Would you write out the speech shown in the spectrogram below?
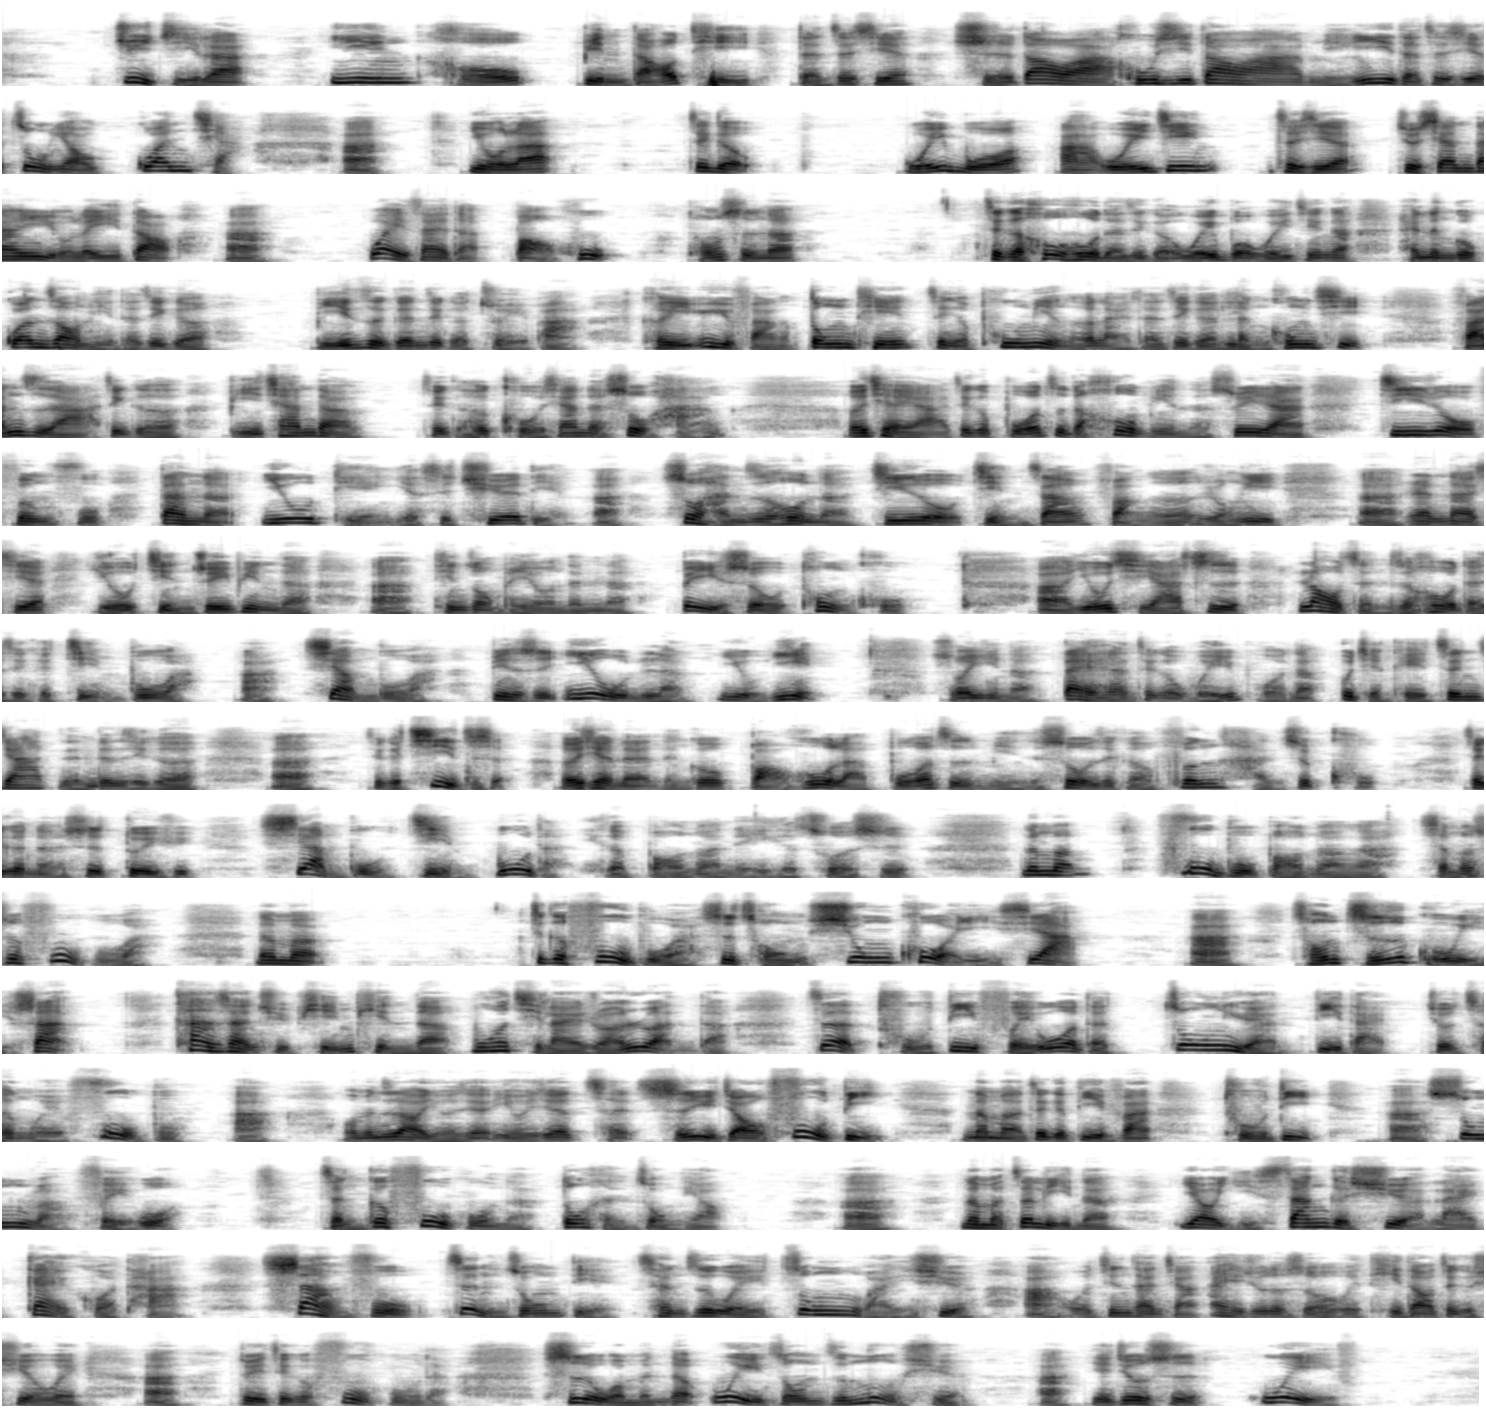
聚集了咽喉、扁桃体等这些食道啊、呼吸道啊、免疫的这些重要关卡啊。有了这个围脖啊、围巾这些，就相当于有了一道啊外在的保护。同时呢，这个厚厚的这个围脖围巾啊，还能够关照你的这个。鼻子跟这个嘴巴可以预防冬天这个扑面而来的这个冷空气，防止啊这个鼻腔的这个和口腔的受寒，而且呀，这个脖子的后面呢，虽然肌肉丰富，但呢，优点也是缺点啊。受寒之后呢，肌肉紧张，反而容易啊，让那些有颈椎病的啊听众朋友们呢备受痛苦啊。尤其啊是落枕之后的这个颈部啊啊项部啊，便是又冷又硬。所以呢，戴上这个围脖呢，不仅可以增加人的这个啊这个气质。而且呢，能够保护了脖子免受这个风寒之苦，这个呢是对于项部、颈部的一个保暖的一个措施。那么腹部保暖啊，什么是腹部啊？那么这个腹部啊，是从胸廓以下啊，从指骨以上，看上去平平的，摸起来软软的，这土地肥沃的中原地带就称为腹部。我们知道有些有一些词词语叫腹地，那么这个地方土地啊松软肥沃，整个腹部呢都很重要啊。那么这里呢要以三个穴来概括它，上腹正中点称之为中脘穴啊。我经常讲艾灸的时候会提到这个穴位啊，对这个腹部的，是我们的胃中之募穴啊，也就是胃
